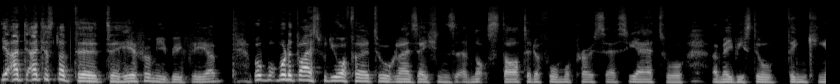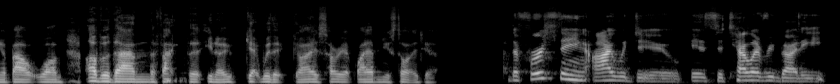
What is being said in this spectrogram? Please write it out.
yeah, I'd, I'd, just love to, to hear from you briefly. Um, what, what, advice would you offer to organizations that have not started a formal process yet or are maybe still thinking about one, other than the fact that, you know, get with it, guys, hurry up, why haven't you started yet? The first thing I would do is to tell everybody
